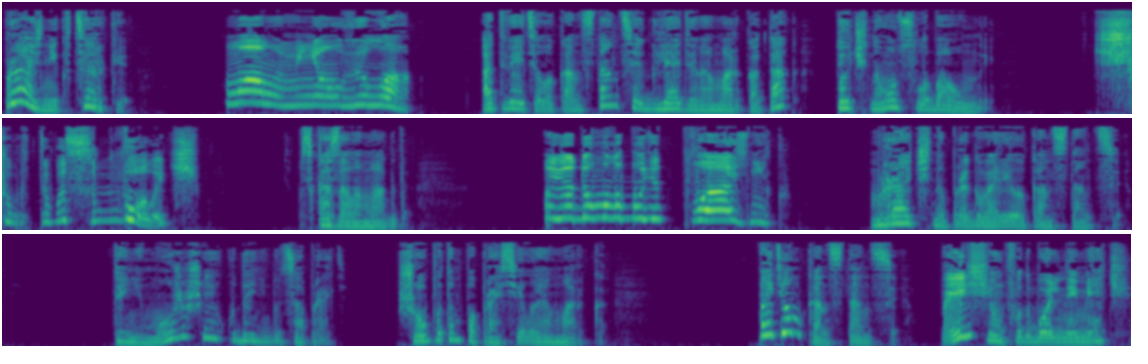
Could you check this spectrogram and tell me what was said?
«Праздник в церкви. «Мама меня увела», — ответила Констанция, глядя на Марка так, точно он слабоумный. «Чёртова сволочь!» — сказала Магда. «А я думала, будет праздник!» — мрачно проговорила Констанция. «Ты не можешь ее куда-нибудь забрать?» — шепотом попросила я Марка. «Пойдем, Констанция, поищем футбольный мяч».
